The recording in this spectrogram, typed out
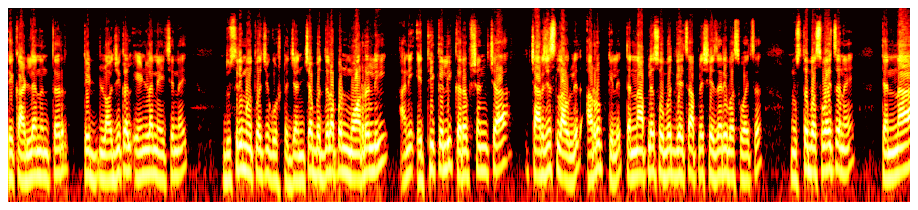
ते काढल्यानंतर ते लॉजिकल एंडला न्यायचे नाहीत. दुसरी महत्त्वाची गोष्ट ज्यांच्याबद्दल आपण मॉरली आणि एथिकली करप्शनच्या चार्जेस लावलेत आरोप केलेत. त्यांना आपल्यासोबत घ्यायचं आपल्या शेजारी बसवायचं. नुसतं बसवायचं नाही. त्यांना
